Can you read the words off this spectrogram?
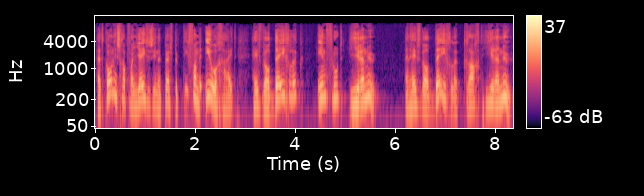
het koningschap van Jezus in het perspectief van de eeuwigheid heeft wel degelijk invloed hier en nu. En heeft wel degelijk kracht hier en nu.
